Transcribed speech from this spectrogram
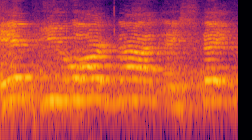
If you are not a state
